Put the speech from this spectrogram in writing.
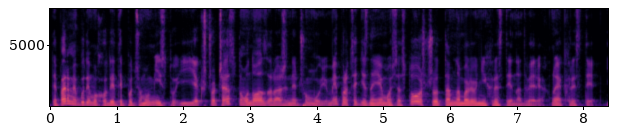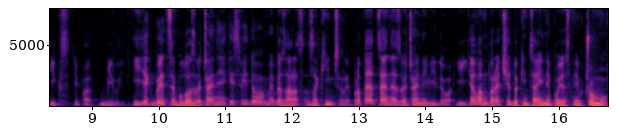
Тепер ми будемо ходити по цьому місту, і якщо чесно, воно заражене чумою. Ми про це дізнаємося з того, що там намальовані хрести на дверях. Ну як хрести, X, типа білий. І якби це було звичайне якесь відео, ми би зараз закінчили. Проте це не звичайне відео. І я вам, до речі, до кінця і не пояснив, чому.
